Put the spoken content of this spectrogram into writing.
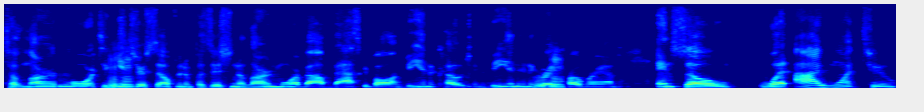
to learn more, to mm-hmm. get yourself in a position to learn more about basketball and being a coach and being in a great mm-hmm. program and so what I want to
